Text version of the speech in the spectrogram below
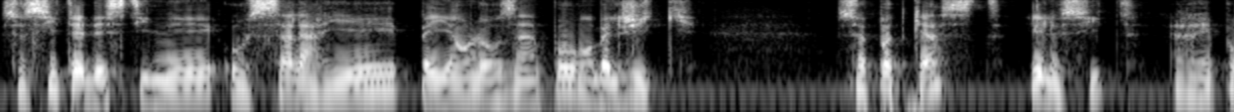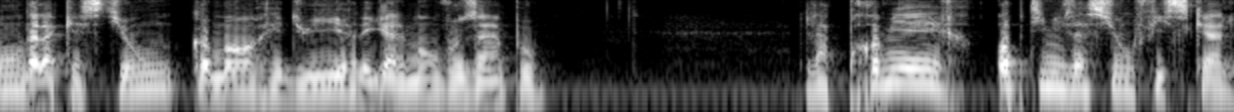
Ce site est destiné aux salariés payant leurs impôts en Belgique. Ce podcast et le site répondent à la question comment réduire légalement vos impôts. La première optimisation fiscale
